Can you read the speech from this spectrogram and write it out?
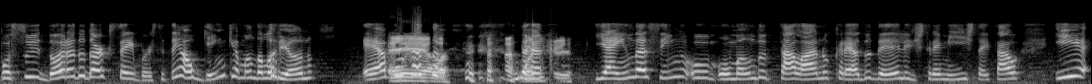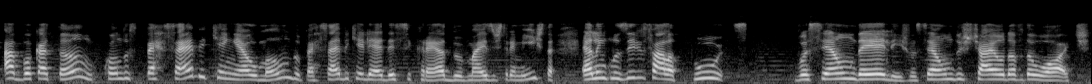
possuidora do Darksaber. Se tem alguém que é Mandaloriano, é a É ela. né? Pode crer. E ainda assim, o, o Mando tá lá no credo dele, extremista e tal. E a Bocatan, quando percebe quem é o Mando, percebe que ele é desse credo mais extremista, ela inclusive fala: Putz, você é um deles, você é um dos Child of the Watch.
